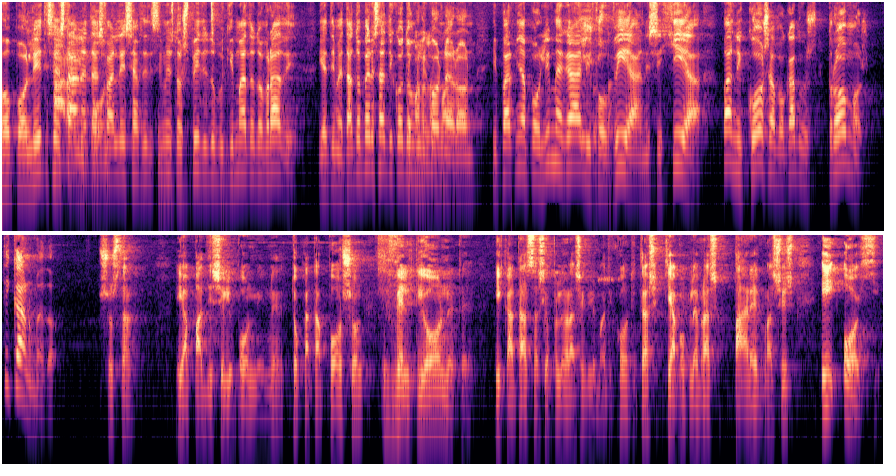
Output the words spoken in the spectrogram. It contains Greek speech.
Ο πολίτης Άρα, αισθάνεται λοιπόν- ασφαλής αυτή τη στιγμή στο σπίτι του που κοιμάται το βράδυ. Γιατί μετά το περιστατικό των γλυκών Επαναλαμβάνω. νερών υπάρχει μια πολύ μεγάλη φοβία, ανησυχία, πανικός από κάποιους, τρόμος. Τι κάνουμε εδώ; Σωστά. Η απάντηση λοιπόν είναι το κατά πόσον βελτιώνεται η κατάσταση από πλευράς εγκληματικότητας και από πλευράς παρέμβασης ή όχι.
